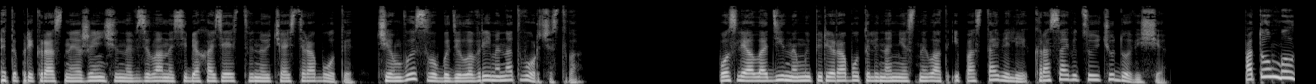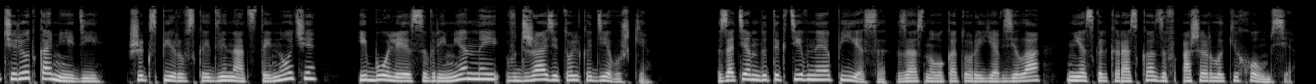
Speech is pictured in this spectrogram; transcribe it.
Эта прекрасная женщина взяла на себя хозяйственную часть работы, чем высвободила время на творчество. После «Аладдина» мы переработали на местный лад и поставили «Красавицу и чудовище». Потом был черед комедии, шекспировской «Двенадцатой ночи» и более современной в джазе только девушки. Затем детективная пьеса, за основу которой я взяла несколько рассказов о Шерлоке Холмсе.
